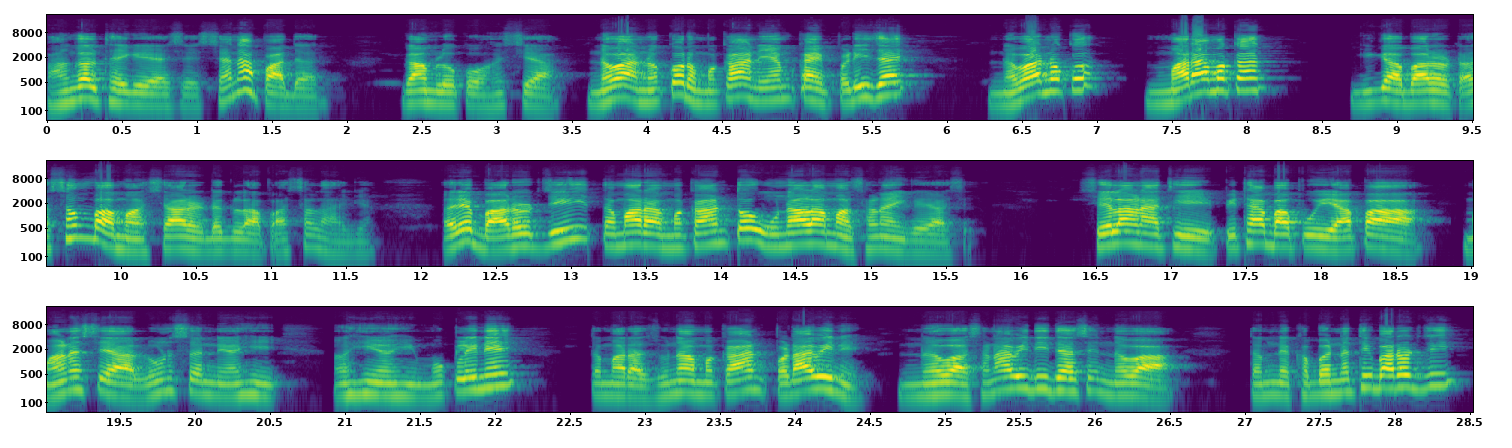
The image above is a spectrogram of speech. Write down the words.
ભાંગલ થઈ ગયા છે. શેના પાદર? ગામ લોકો હસ્યા. નવા નકોર મકાન એમ કાંઈ પડી જાય? નવા નકોર? મારા મકાન? ગીગા બારોટ અસંબામાં ચાર ડગલા પાછળ હાલ્યા. અરે બારોટજી, તમારા મકાન તો ઉનાળામાં સણાઈ ગયા છે. શેલાણાથી પીઠા બાપુએ આપા માણસ્યા લુણસરને અહીં અહીં અહીં મોકલીને તમારા જૂના મકાન પડાવીને નવા સણાવી દીધા છે, નવા. તમને ખબર નથી બારોટજી?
